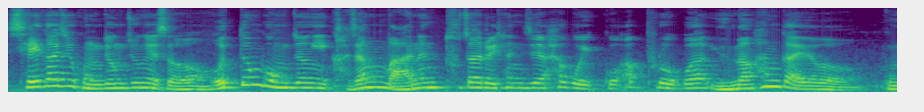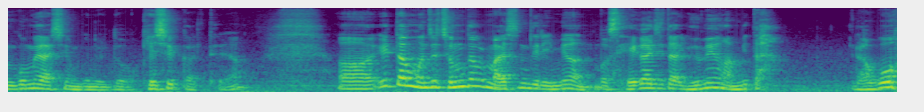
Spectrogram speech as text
세 가지 공정 중에서 어떤 공정이 가장 많은 투자를 현재 하고 있고 앞으로가 유망한가요? 궁금해 하시는 분들도 계실 것 같아요. 어, 일단 먼저 정답을 말씀드리면 뭐 세 가지 다 유명합니다. 라고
